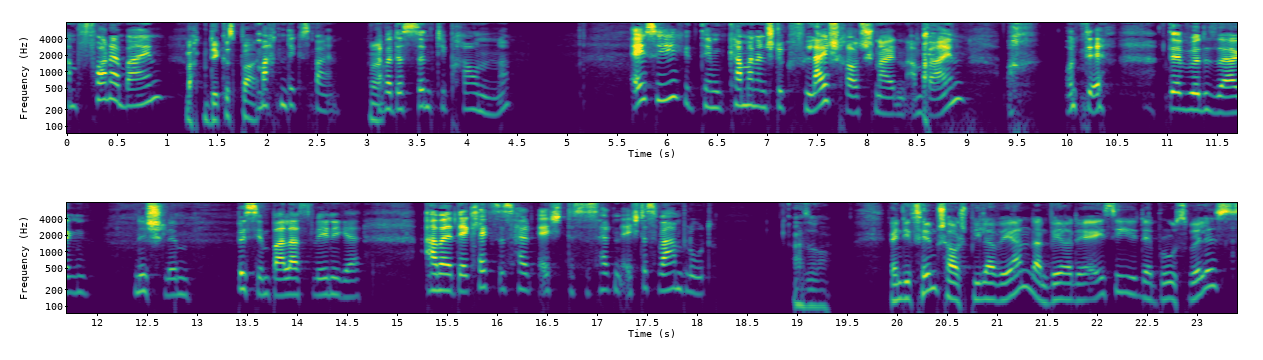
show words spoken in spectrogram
am Vorderbein macht ein dickes Bein. macht ein dickes Bein. Ja. Aber das sind die braunen, ne? AC, dem kann man ein Stück Fleisch rausschneiden am Bein und der, der würde sagen, nicht schlimm, bisschen Ballast weniger. Aber der Klecks ist halt echt, das ist halt ein echtes Warmblut. Also, wenn die Filmschauspieler wären, dann wäre der AC der Bruce Willis,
